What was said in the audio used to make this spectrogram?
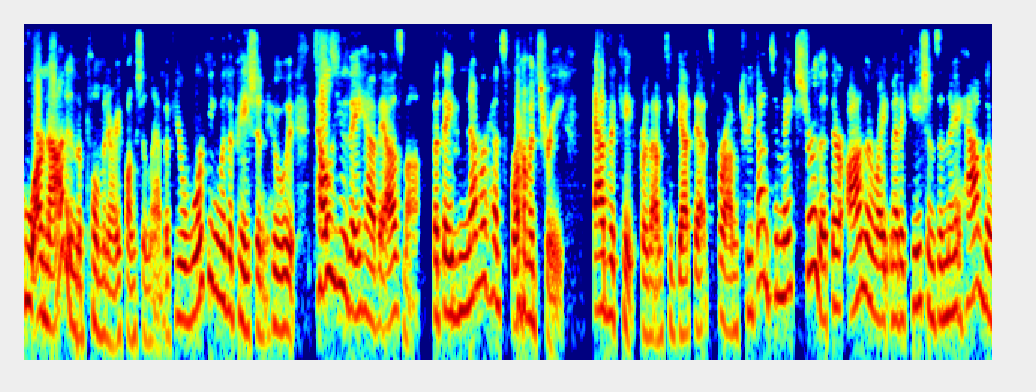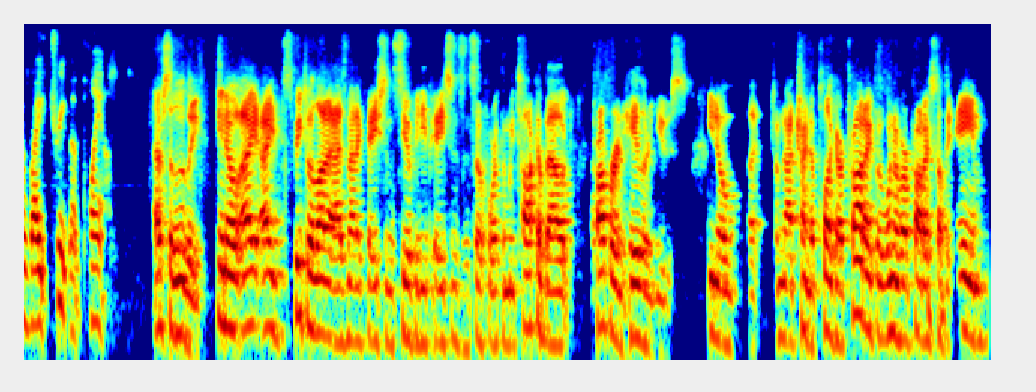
who are not in the pulmonary function lab, if you're working with a patient who tells you they have asthma, but they've never had spirometry, advocate for them to get that spirometry done to make sure that they're on the right medications and they have the right treatment plan. Absolutely. You know, I, I speak to a lot of asthmatic patients, COPD patients, and so forth, and we talk about proper inhaler use. You know, I'm not trying to plug our product, but one of our products called the AIM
